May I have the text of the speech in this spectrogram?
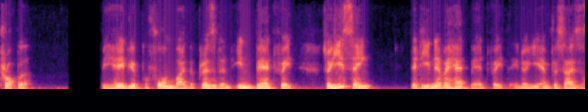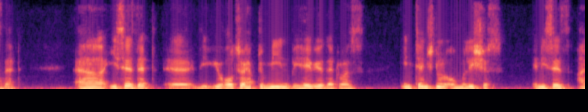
improper behavior performed by the president in bad faith. So he's saying that he never had bad faith. You know, he emphasizes that. Uh, he says that uh, you also have to mean behavior that was intentional or malicious. And he says I,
